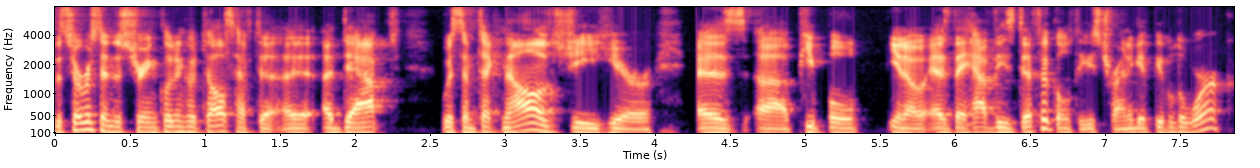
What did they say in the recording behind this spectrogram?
the service industry, including hotels, have to uh, adapt with some technology here as uh, people, you know, as they have these difficulties trying to get people to work.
